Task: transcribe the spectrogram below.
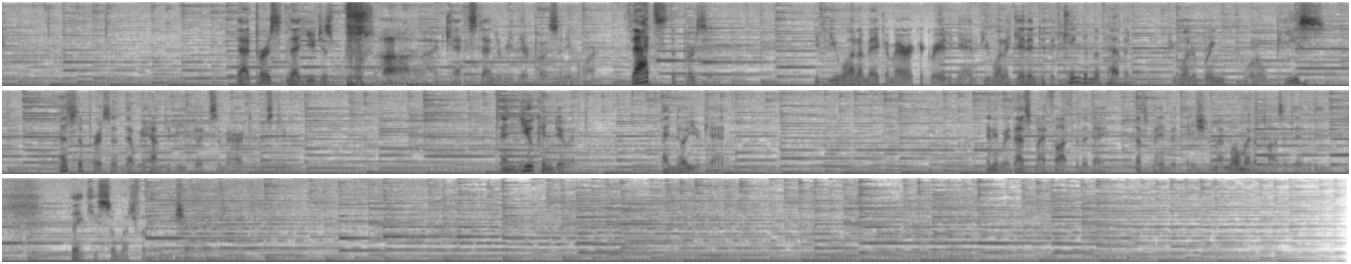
That person that you just, ah, I can't stand to read their posts anymore. That's the person. If you want to make America great again, if you want to get into the kingdom of heaven, if you want to bring world peace, that's the person that we have to be good Samaritans to. And you can do it. I know you can. Anyway, that's my thought for the day. That's my invitation, my moment of positivity. Thank you so much for letting me share that.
